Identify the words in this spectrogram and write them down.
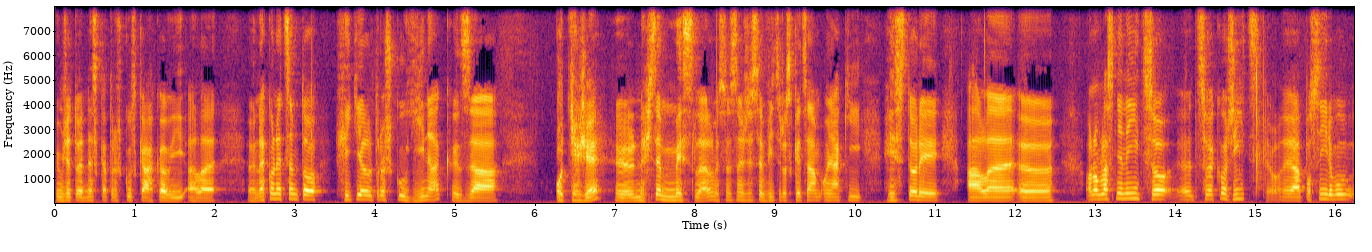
vím, že to je dneska trošku skákavý, ale nakonec jsem to chytil trošku jinak za otěže, eh, než jsem myslel. Myslel jsem, že se víc rozkecám o nějaký historii, ale uh, ono vlastně není co, eh, co jako říct. Jo. Já poslední dobou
